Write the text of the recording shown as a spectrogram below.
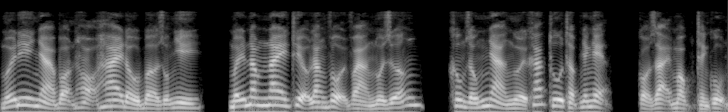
mới đi nhà bọn họ hai đầu bờ ruộng nhi, mấy năm nay thiệu lăng vội vàng nuôi dưỡng, không giống nhà người khác thu thập nhanh nhẹn, cỏ dại mọc thành cụm.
